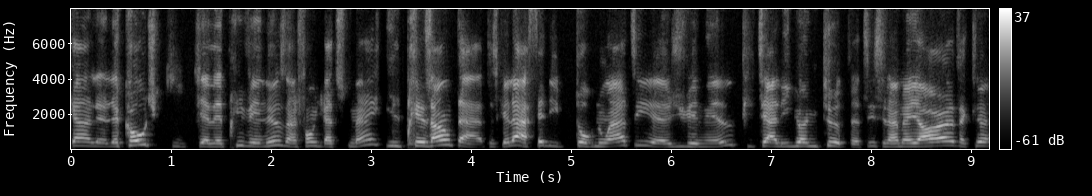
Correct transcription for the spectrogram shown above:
le, coach qui, avait pris Vénus, dans le fond, gratuitement, il présente à. Parce que là, elle fait des tournois tu sais, euh, juvéniles, puis tu elle les gagne toutes. tu sais, C'est la meilleure. Fait que là,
